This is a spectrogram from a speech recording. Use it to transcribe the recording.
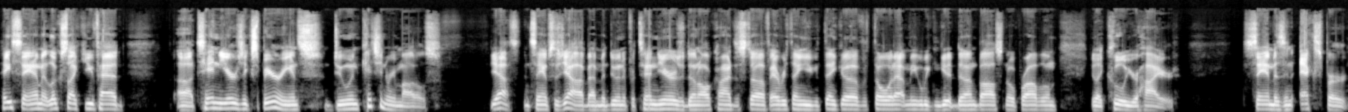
Hey, Sam, it looks like you've had uh, 10 years experience doing kitchen remodels. Yes. And Sam says, Yeah, I've, I've been doing it for 10 years. I've done all kinds of stuff. Everything you can think of, throw it at me. We can get it done, boss. No problem. You're like, Cool, you're hired. Sam is an expert.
